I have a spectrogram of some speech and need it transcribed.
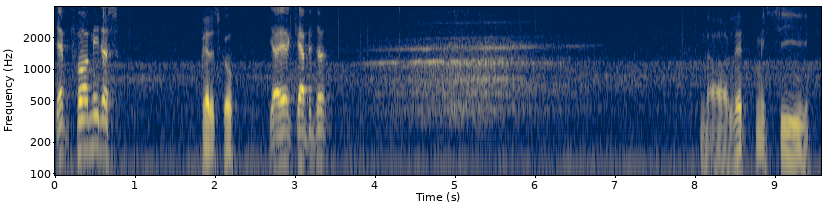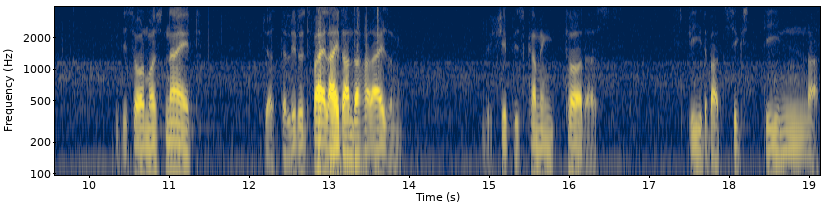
Depth four meters. Periscope. Yeah, Herr Captain. Now, let me see. It is almost night. Just a little twilight on the horizon. The ship is coming toward us. Speed about 16 knots.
